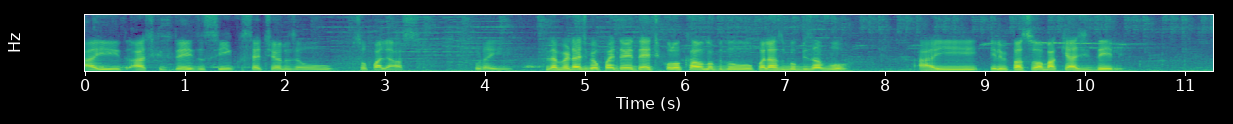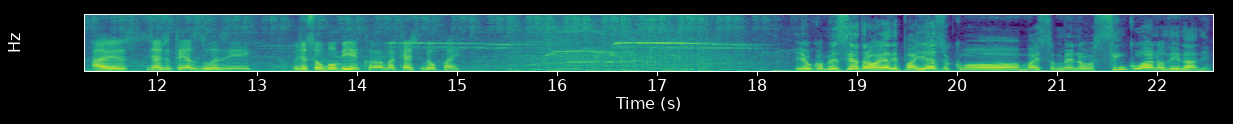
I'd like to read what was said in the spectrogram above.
Aí acho que desde os 5, 7 anos eu sou palhaço, por aí. Na verdade meu pai deu a ideia de colocar o nome do palhaço do meu bisavô. Aí ele me passou a maquiagem dele. Aí eu já juntei as duas e hoje eu sou bobinha com a maquiagem do meu pai. Eu comecei a trabalhar de palhaço com mais ou menos 5 anos de idade.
